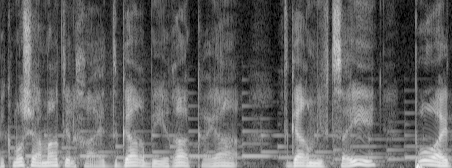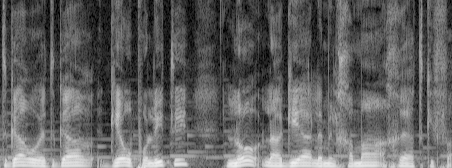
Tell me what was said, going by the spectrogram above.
וכמו שאמרתי לך, האתגר בעיראק היה אתגר מבצעי, פה האתגר הוא אתגר גיאופוליטי, לא להגיע למלחמה אחרי התקיפה.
